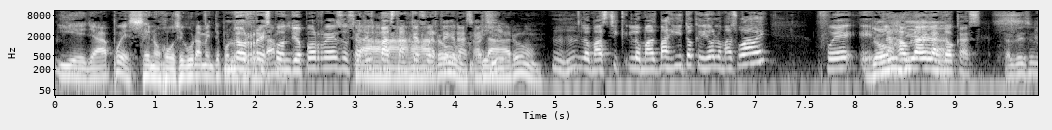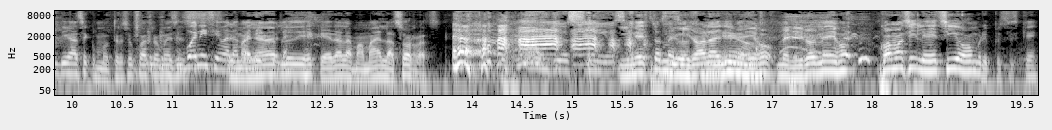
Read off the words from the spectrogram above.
Y ella, pues, se enojó seguramente por lo Nos que respondió por redes sociales bastante fuerte, Claro, gracias. Claro. Lo más lo más bajito que dijo, lo más suave, fue eh, la jaula de día- las locas. Tal vez un día hace como tres o cuatro meses. Buenísima en la Mañana película. Blue dije que era la mamá de las zorras. Ay, Dios mío. Y Néstor me Dios miró al aire y me dijo, me miró y me dijo, ¿cómo así le dije? Sí, hombre, pues es que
